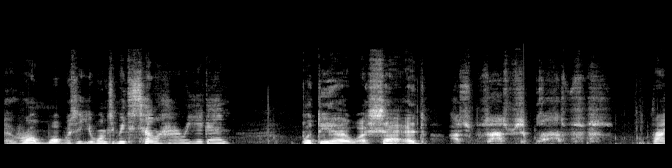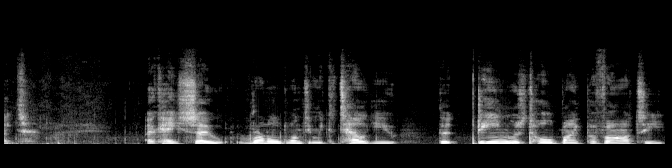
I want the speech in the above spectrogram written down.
Uh, Ron, what was it you wanted me to tell Harry again? Bloody hell, I said. Right. Okay, so Ronald wanted me to tell you that Dean was told by Parvati,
